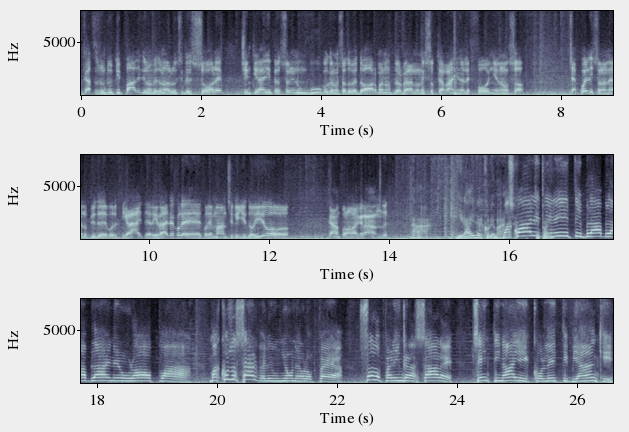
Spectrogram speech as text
Cazzo, sono tutti pallidi, non vedono la luce del sole, centinaia di persone in un buco che non so dove dormono, dormiranno nei sotterranei, nelle fogne, non lo so. Cioè, quelli sono l'anello più debole. I rider, i rider con le, con le mance che gli do io campano alla grande. Ah, i rider con le mance. Ma quali poi... diritti bla bla bla in Europa? Ma cosa serve l'Unione Europea? Solo per ingrassare centinaia di colletti bianchi?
